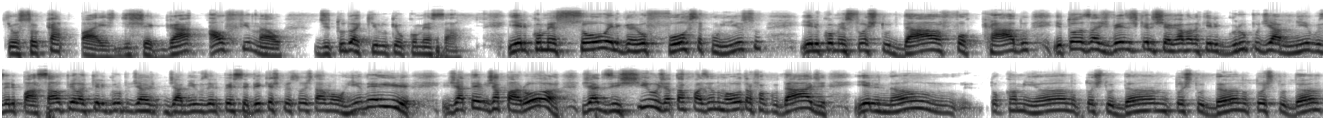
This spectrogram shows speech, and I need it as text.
que eu sou capaz de chegar ao final de tudo aquilo que eu começar. E ele começou, ele ganhou força com isso, e ele começou a estudar focado, e todas as vezes que ele chegava naquele grupo de amigos, ele passava pelo aquele grupo de, de amigos, ele percebia que as pessoas estavam rindo, e aí, já, teve, já parou? Já desistiu? Já está fazendo uma outra faculdade? E ele, não, estou caminhando, estou estudando, estou estudando, estou estudando,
